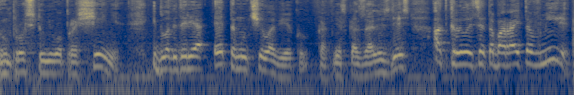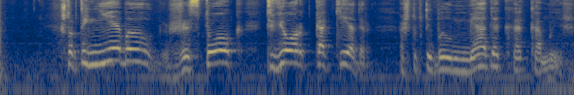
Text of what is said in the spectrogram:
Он просит у него прощения. И благодаря этому человеку, как мне сказали здесь, открылась эта барайта в мире – чтобы ты не был жесток, тверд, как кедр, а чтобы ты был мягок, как камыш.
